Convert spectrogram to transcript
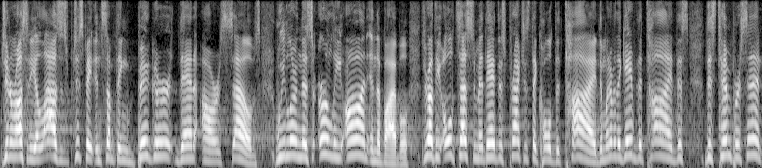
Generosity allows us to participate in something bigger than ourselves. We learn this early on in the Bible. Throughout the Old Testament, they had this practice they called the tithe. And whenever they gave the tithe, this, this 10%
